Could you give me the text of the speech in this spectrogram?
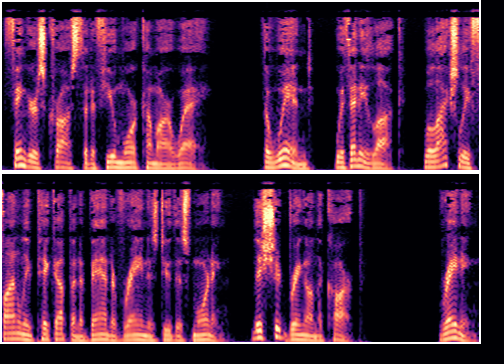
fingers crossed that a few more come our way. The wind, with any luck, will actually finally pick up and a band of rain is due this morning, this should bring on the carp. Raining.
